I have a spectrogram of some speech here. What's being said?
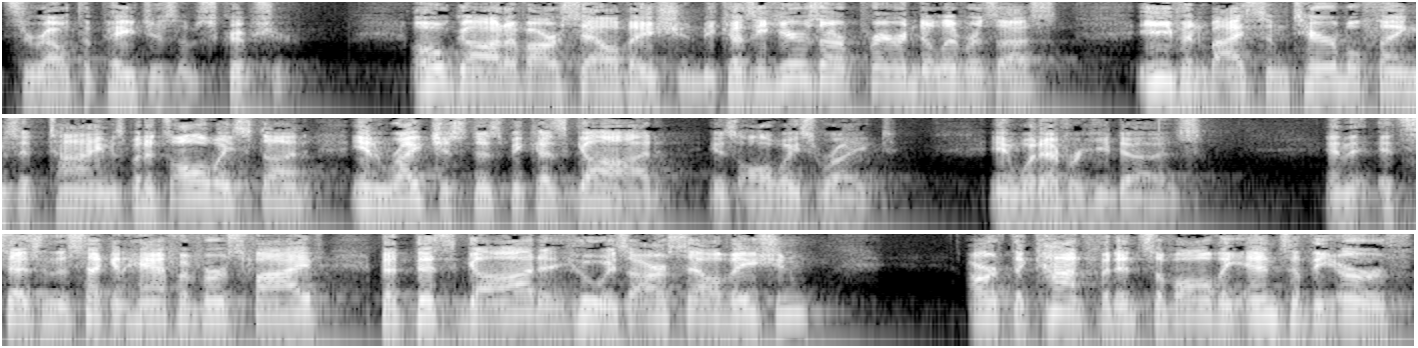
throughout the pages of Scripture. O God of our salvation, because He hears our prayer and delivers us, even by some terrible things at times, but it's always done in righteousness because God is always right in whatever He does. And it says in the second half of verse 5 that this God, who is our salvation, art the confidence of all the ends of the earth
